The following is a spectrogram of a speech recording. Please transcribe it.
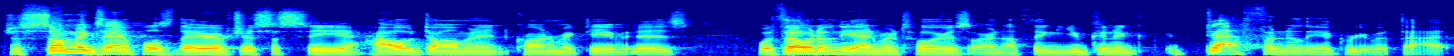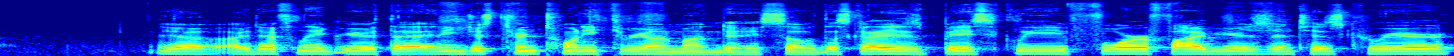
just some examples there of just to see how dominant Connor McDavid is without him, the Edmonton Oilers are nothing. You can definitely agree with that. Yeah, I definitely agree with that. And he just turned 23 on Monday. So this guy is basically four or five years into his career.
